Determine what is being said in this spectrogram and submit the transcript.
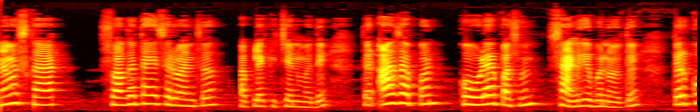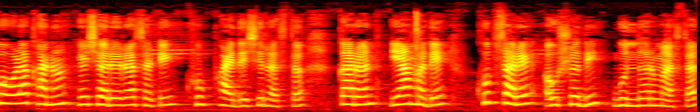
नमस्कार. स्वागत आहे सर्वांचं आपल्या किचनमध्ये. तर आज आपण कोहळ्यापासून सांडगे बनवतो आहे तर कोहळा खाणं हे शरीरासाठी खूप फायदेशीर असतं. कारण यामध्ये खूप सारे औषधी गुणधर्म असतात.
